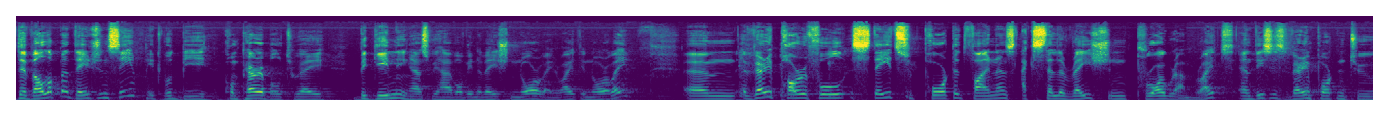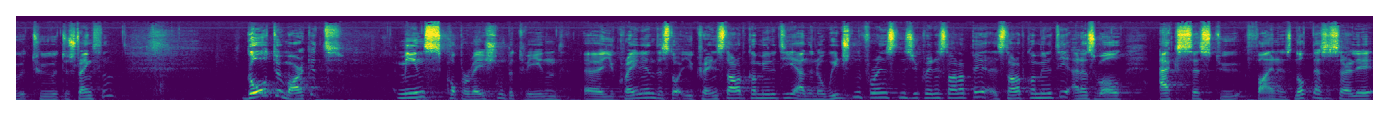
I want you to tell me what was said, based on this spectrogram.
development agency. It would be comparable to a beginning as we have of Innovation Norway, right, in Norway um, a very powerful state-supported finance acceleration program, right? And this is very important to, to, to strengthen. Go-to-market means cooperation between uh, Ukrainian, the Ukrainian startup community and the Norwegian, for instance, Ukrainian startup, uh, startup community, and as well access to finance. Not necessarily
